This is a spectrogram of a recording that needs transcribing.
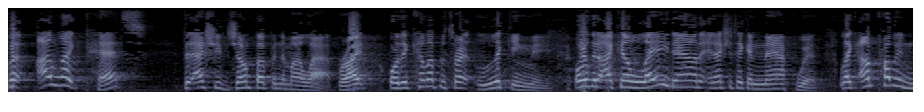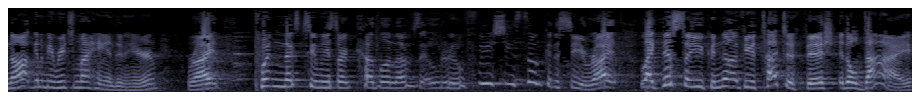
But I like pets that actually jump up into my lap, right? Or they come up and start licking me. Or that I can lay down and actually take a nap with. Like, I'm probably not going to be reaching my hand in here, right? Putting next to me and start cuddling up and say, oh, little fishy, so good to see right? Like this so you can know if you touch a fish, it'll die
